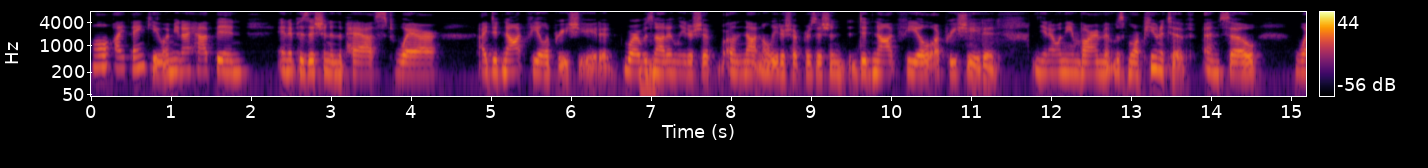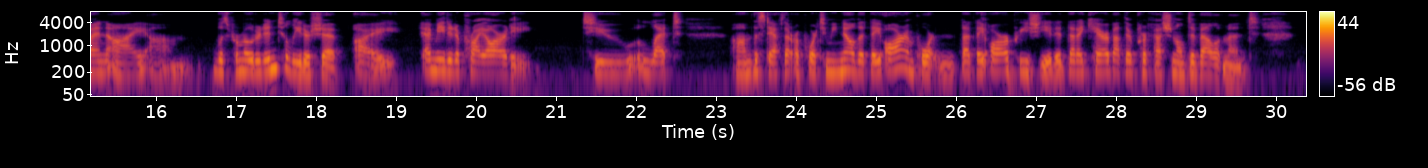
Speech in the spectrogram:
Well, I thank you. I mean, I have been in a position in the past where I did not feel appreciated, where I was mm-hmm. not in leadership, uh, not in a leadership position, did not feel appreciated, you know, and the environment was more punitive. And so when I um, was promoted into leadership, I, I made it a priority to let um, the staff that report to me know that they are important, that they are appreciated, that I care about their professional development.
